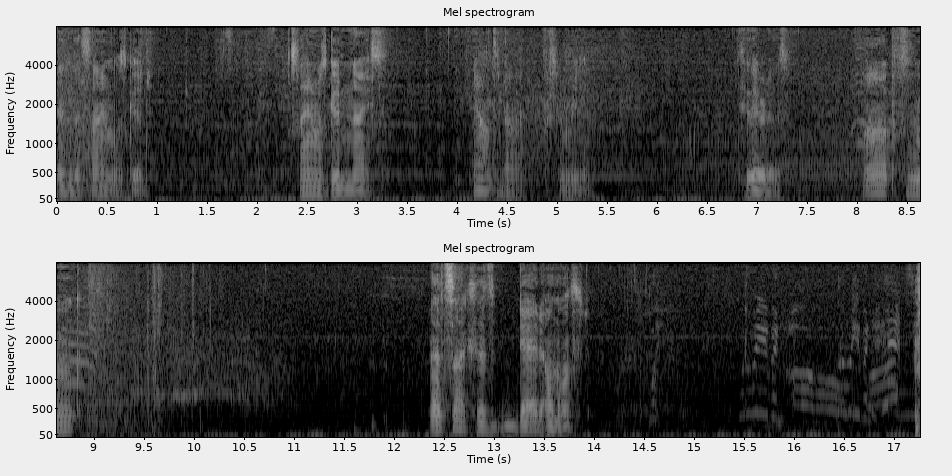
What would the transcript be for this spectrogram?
And the sign was good. The sign was good and nice. Now it's not, for some reason. See, there it is. Ah, up, fluke. That sucks. It's dead almost.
